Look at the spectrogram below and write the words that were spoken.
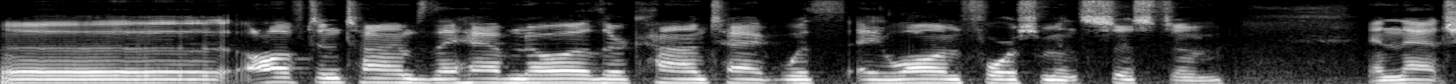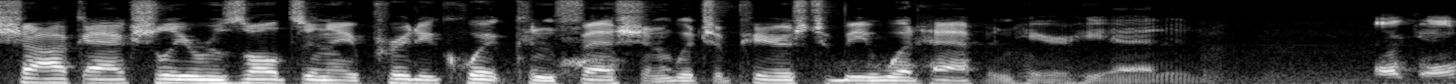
Uh, oftentimes they have no other contact with a law enforcement system, and that shock actually results in a pretty quick confession, which appears to be what happened here, he added. Okay.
